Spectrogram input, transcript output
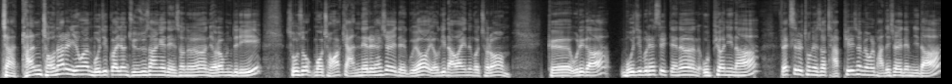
자, 단 전화를 이용한 모집 관련 준수 사항에 대해서는 여러분들이 소속 뭐 정확히 안내를 하셔야 되고요. 여기 나와 있는 것처럼 그 우리가 모집을 했을 때는 우편이나 팩스를 통해서 자필 서명을 받으셔야 됩니다.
